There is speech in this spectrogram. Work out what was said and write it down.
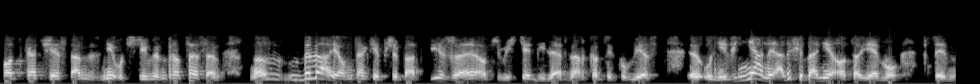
spotkać się tam z nieuczciwym procesem. No, bywają takie przypadki, że oczywiście dealer narkotyków jest y, uniewinniany, ale chyba nie o to jemu w tym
